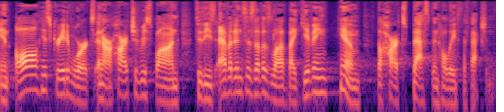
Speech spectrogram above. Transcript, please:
in all his creative works, and our heart should respond to these evidences of his love by giving him the heart's best and holiest affections.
